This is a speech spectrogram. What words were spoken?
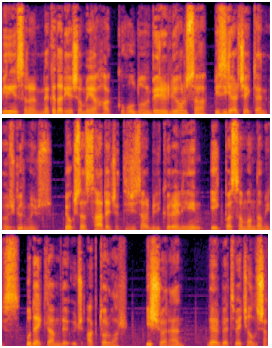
bir insanın ne kadar yaşamaya hakkı olduğunu belirliyorsa biz gerçekten özgür müyüz? Yoksa sadece dijital bir köleliğin ilk basamında mıyız? Bu denklemde 3 aktör var. İşveren, devlet ve çalışan.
